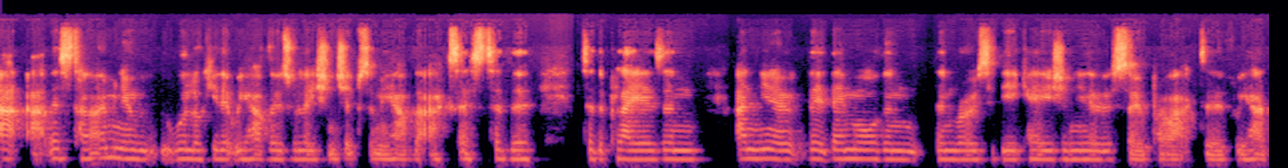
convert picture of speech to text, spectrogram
at, at this time. You know, we're lucky that we have those relationships and we have that access to the to the players, and and you know they they more than than rose to the occasion. You know, they're so proactive. We had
